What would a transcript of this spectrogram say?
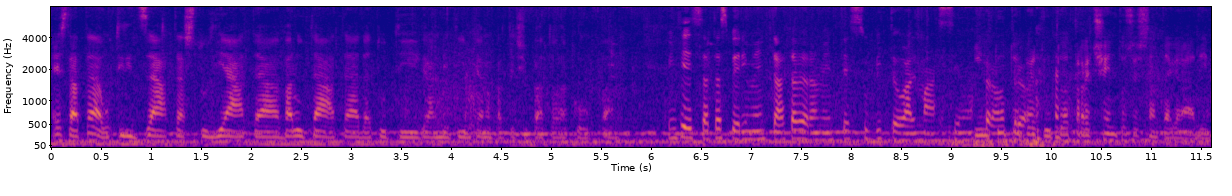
È stata utilizzata, studiata, valutata da tutti i grandi team che hanno partecipato alla Coppa. Quindi è stata sperimentata veramente subito al massimo. In proprio. tutto e per tutto a 360 gradi.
